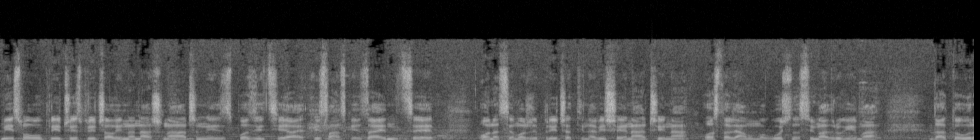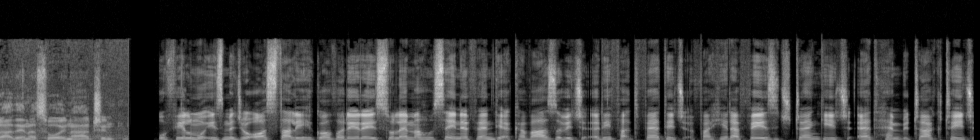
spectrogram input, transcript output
Mi smo ovu priču ispričali na naš način iz pozicije islamske zajednice. Ona se može pričati na više načina. Ostavljamo mogućnost svima drugima da to urade na svoj način. U filmu između ostalih govori Rej Sulema Husein Efendija Kavazović, Rifat Fetić, Fahira Fezić Čengić, Edhem Bičakčić,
